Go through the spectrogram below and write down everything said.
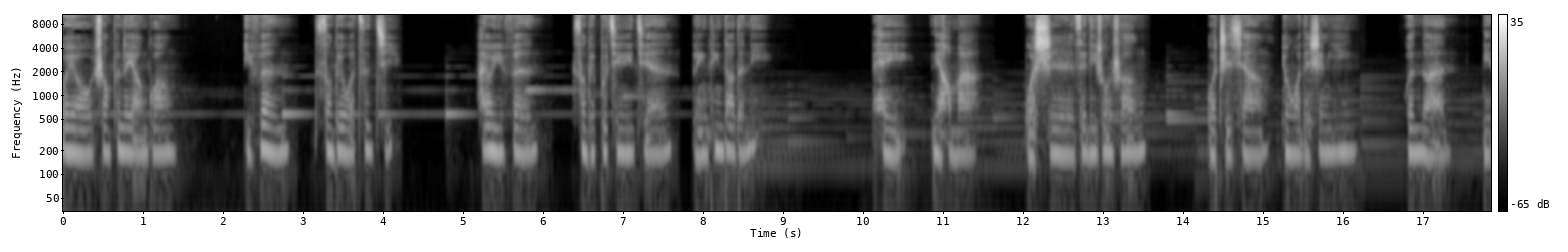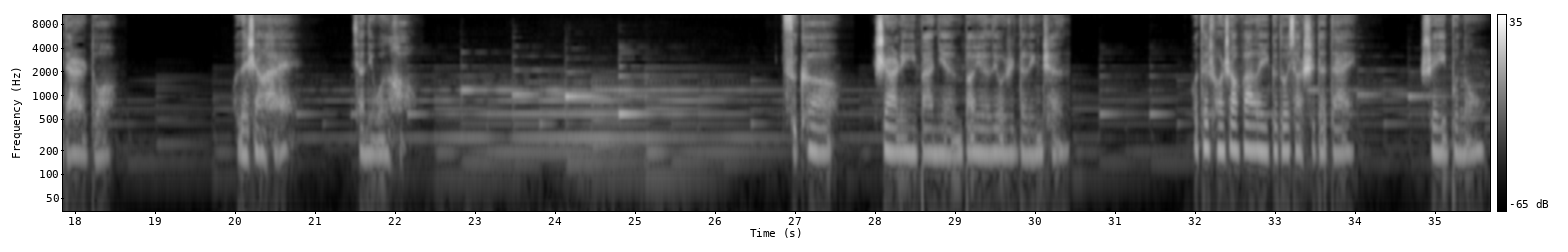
我有双份的阳光，一份送给我自己，还有一份送给不经意间聆听到的你。嘿，你好吗？我是 CD 双双，我只想用我的声音温暖你的耳朵。我在上海向你问好。此刻是二零一八年八月六日的凌晨，我在床上发了一个多小时的呆，睡意不浓，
